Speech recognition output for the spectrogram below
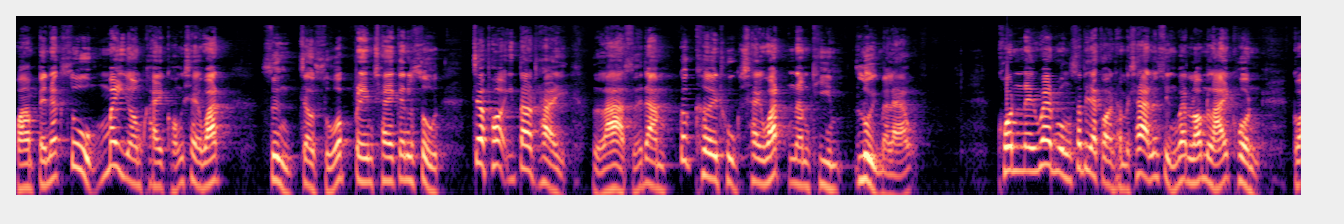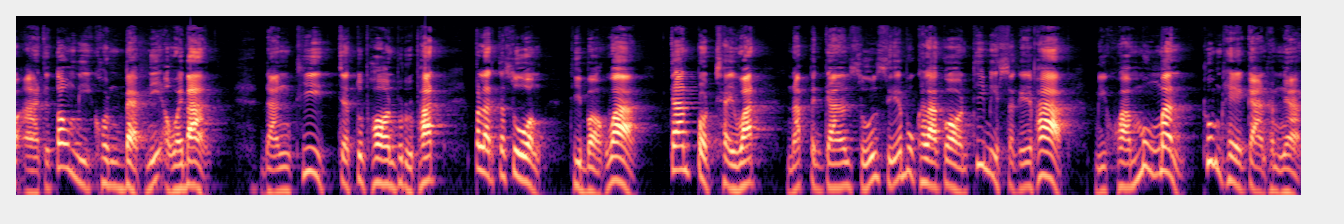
ความเป็นนักสู้ไม่ยอมใครของชัยวัฒน์ซึ่งเจ้าสัวเปรมชัยกันสูตร เจ้าพ่ออีเต้าไทย ล่าเสือดำก็เคยถูกชัยวัฒน์นำทีมลุยมาแล้ว คนในแวดวงทรัพยากรธรรมชาติและสิ่งแวดล้อมหลายคน ก็อาจจะต้องมีคนแบบนี้เอาไว้บ้าง ดังที่จตุพรบุรุพัฒน์ปลัดกระทรวงที่บอกว่าการปลดชัยวัฒน์นับเป็นการสูญเสียบุคลากรที่มีศักยภาพ มีความมุ่งมั่น ทุ่มเทการทำงาน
